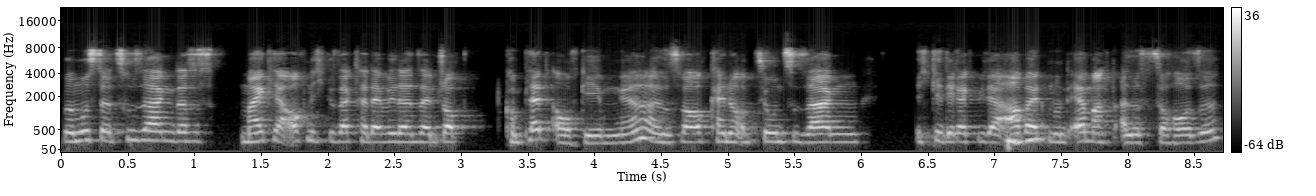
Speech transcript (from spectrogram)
Man muss dazu sagen, dass es Mike ja auch nicht gesagt hat, er will dann seinen Job komplett aufgeben. Ja? Also es war auch keine Option zu sagen, ich gehe direkt wieder mhm. arbeiten und er macht alles zu Hause.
